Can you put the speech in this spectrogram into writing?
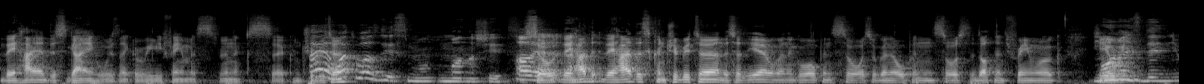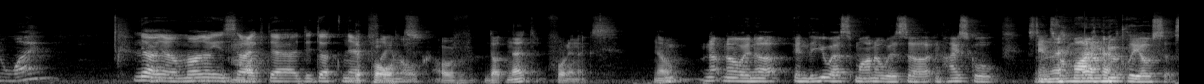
they hired this guy who was like a really famous Linux uh, Hey, contributor. what was this mon- mono shit? Oh, so yeah. they had they had this contributor and they said, yeah, we're gonna go open source. We're gonna open source the .NET framework. Here mono we- is the new wine? No, no, Mono is Mo- like the the the .NET port framework. of .NET for Linux. No, No, no. In uh, in the U.S., mono is uh, in high school stands for mononucleosis.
